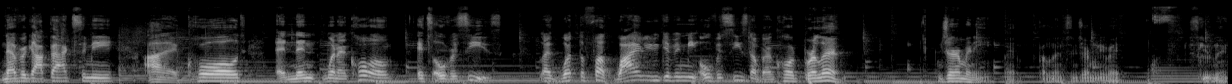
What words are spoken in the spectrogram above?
never got back to me. I called, and then when I called, it's overseas. Like, what the fuck? Why are you giving me overseas number? I called Berlin, Germany. Wait, Berlin's in Germany, right? Excuse me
